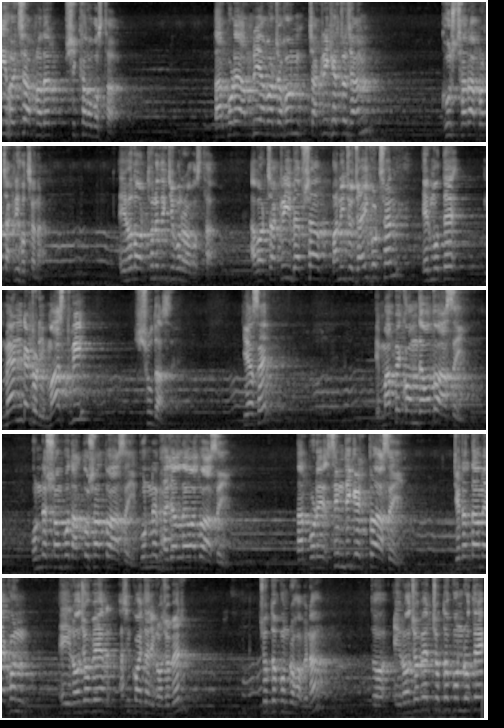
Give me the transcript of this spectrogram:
এই হচ্ছে আপনাদের শিক্ষার অবস্থা। তারপরে আপনি আবার যখন চাকরি ক্ষেত্রে যান, ঘুষ ছাড়া আপনার চাকরি হচ্ছে না। এই হলো অর্থনৈতিক জীবনের অবস্থা। আবার চাকরি, ব্যবসা, বাণিজ্য যাই করছেন, এর মধ্যে ম্যান্ডেটরি, মাস্ট বি সুদ আছে। কি আছে? মাপে কম দেওয়া তো আছেই। অন্যের সম্পদ আত্মসাৎ তো আছেই। পণ্যে ভেজাল দেওয়া তো আছেই। তারপরে সিন্ডিকেট তো আছেই। যেটার দাম এখন এই রজবের, আজকে কয় তারিখ রজবের? চোদ্দ পনেরো হবে না? তো এই রজবের চোদ্দ পনেরোতে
